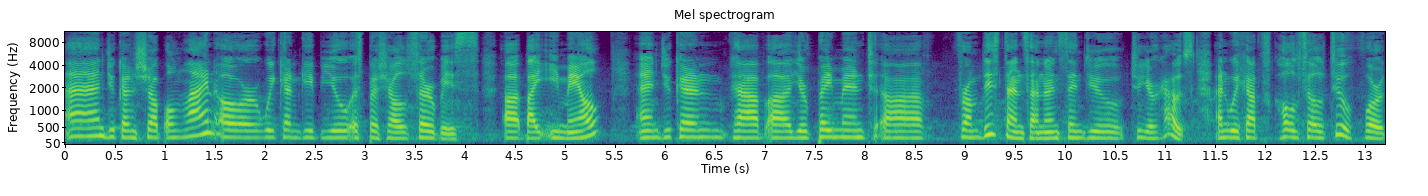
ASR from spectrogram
And you can shop online or we can give you a special service uh, by email. And you can have uh, your payment uh, from distance and then send you to your house. And we have wholesale too for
